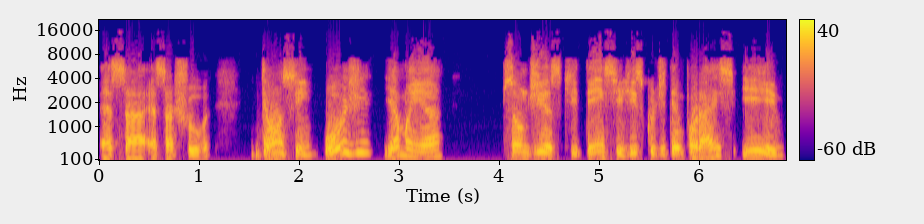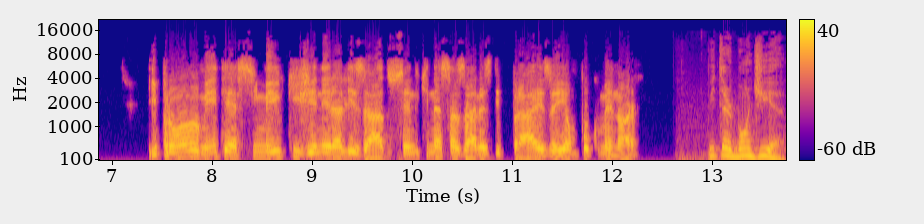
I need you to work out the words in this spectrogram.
essa, essa chuva. Então, assim, hoje e amanhã são dias que tem esse risco de temporais e, e provavelmente é assim meio que generalizado, sendo que nessas áreas de praias aí é um pouco menor. Peter, bom dia.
